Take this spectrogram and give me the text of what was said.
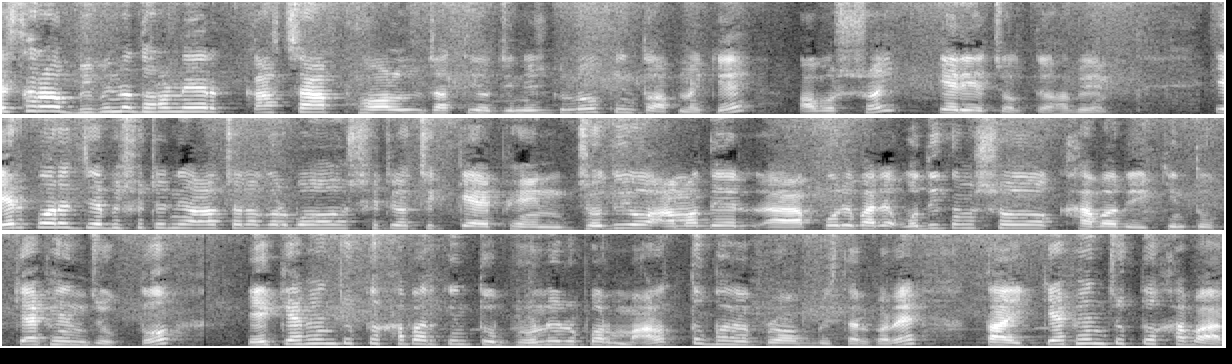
এছাড়াও বিভিন্ন ধরনের কাঁচা ফল জাতীয় জিনিসগুলো কিন্তু আপনাকে অবশ্যই এড়িয়ে চলতে হবে। এরপরে যে বিষয়টি নিয়ে আলোচনা করব সেটি হচ্ছে ক্যাফেন যদিও আমাদের আহ, পরিবারের অধিকাংশ খাবারই কিন্তু ক্যাফেনযুক্ত এই ক্যাফেনযুক্ত খাবার কিন্তু ভ্রূণের উপর মারাত্মকভাবে প্রভাব বিস্তার করে। তাই ক্যাফেনযুক্ত খাবার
